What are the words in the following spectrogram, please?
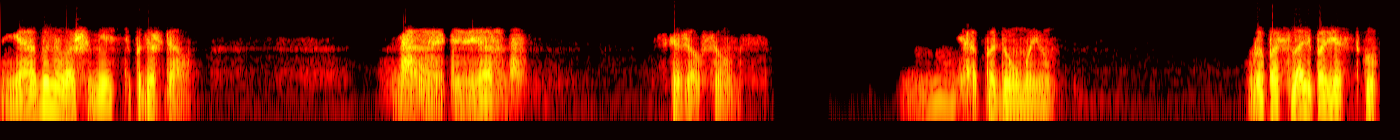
Я бы на вашем месте подождал». «Да, это верно», — сказал Сомс. «Я подумаю. Вы послали повестку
